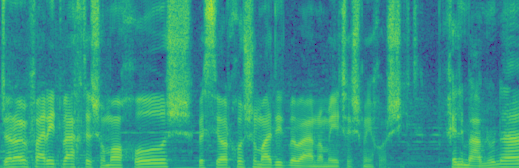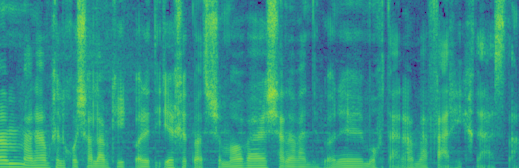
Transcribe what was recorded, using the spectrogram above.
جناب فرید وقت شما خوش. بسیار خوش اومدید به برنامه چشمه خورشید. خیلی ممنونم. من هم خیلی خوشحالم که یک بار دیگه خدمت شما و شنوندگان محترم و فرهیخته هستم.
